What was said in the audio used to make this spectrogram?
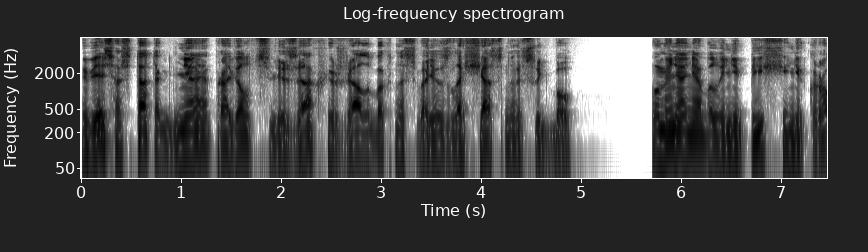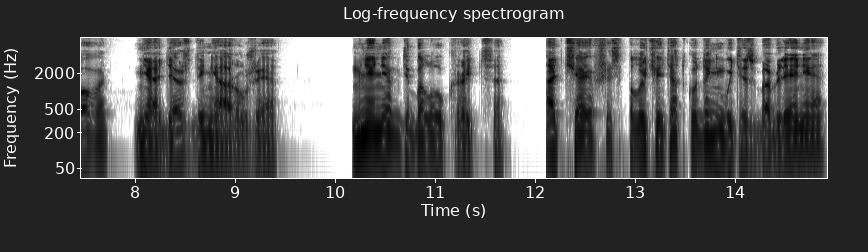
Весь остаток дня я провел в слезах и жалобах на свою злосчастную судьбу. У меня не было ни пищи, ни крова, ни одежды, ни оружия. Мне негде было укрыться. Отчаявшись получить откуда-нибудь избавление,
